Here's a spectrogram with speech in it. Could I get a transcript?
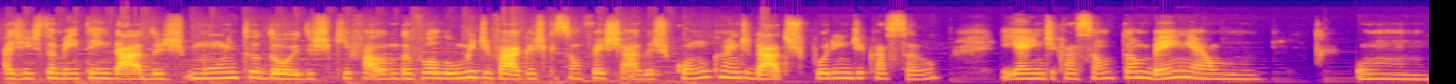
A gente também tem dados muito doidos que falam do volume de vagas que são fechadas com candidatos por indicação, e a indicação também é um, um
